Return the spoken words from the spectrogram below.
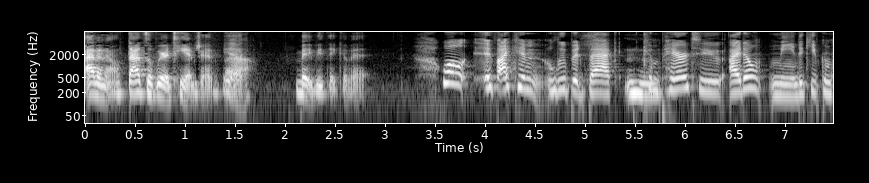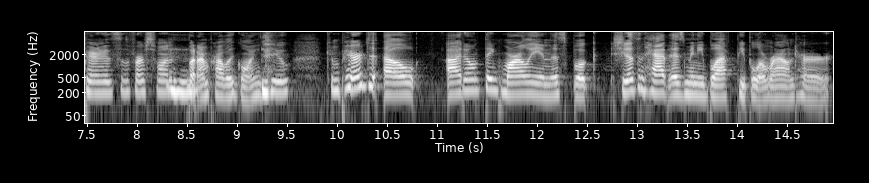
I don't know. That's a weird tangent, but Yeah. Maybe think of it. Well, if I can loop it back, Mm-hmm. compared to, I don't mean to keep comparing this to the first one, Mm-hmm. but I'm probably going to. compared to Elle, I don't think Marlie in this book, she doesn't have as many black people around her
